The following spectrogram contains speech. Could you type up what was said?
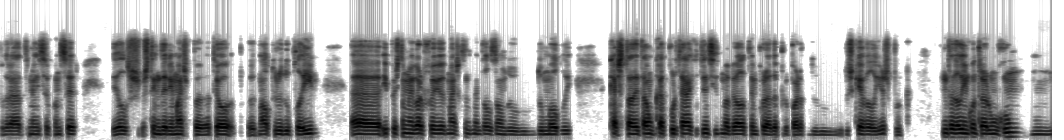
poderá também isso acontecer, eles estenderem mais para, até ao- na altura do play-in. Ah, e depois também agora foi mais recentemente a lesão do, do Mobley, que acho que está a deitar um bocado por terra. Aquilo tem sido uma bela temporada por parte do- dos Cavaliers, porque tentando ali encontrar um rumo, um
